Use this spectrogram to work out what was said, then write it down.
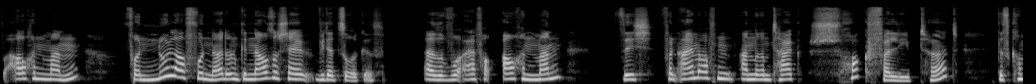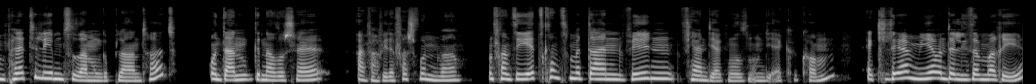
Wo auch ein Mann von 0 auf 100 und genauso schnell wieder zurück ist. Also wo einfach auch ein Mann sich von einem auf den anderen Tag schockverliebt hat, das komplette Leben zusammen geplant hat und dann genauso schnell einfach wieder verschwunden war. Und Franzi, jetzt kannst du mit deinen wilden Ferndiagnosen um die Ecke kommen. Erklär mir und der Lisa Marie,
